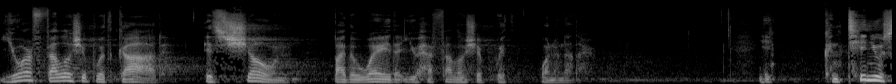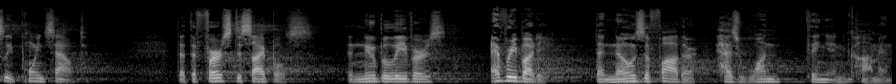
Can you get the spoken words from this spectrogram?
Your fellowship with God is shown by the way that you have fellowship with one another. He continuously points out that the first disciples, the new believers, everybody that knows the Father has one thing in common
